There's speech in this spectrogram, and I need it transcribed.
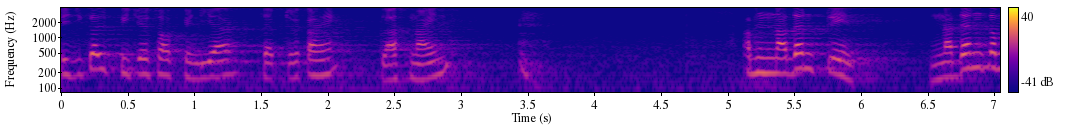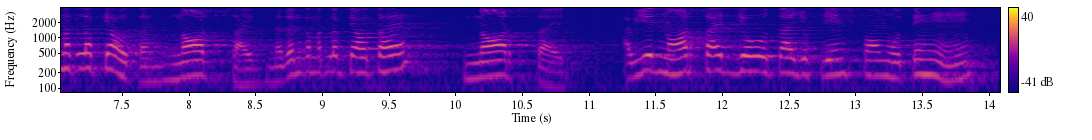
physical features of India chapter का है क्लास नाइन्थ अब नदन प्लेन्स नदन का मतलब क्या होता है? नॉर्थ साइड नदन का मतलब क्या होता है? नॉर्थ साइड अब ये नॉर्थ साइड जो होता है, जो प्लेन्स फॉर्म होते हैं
